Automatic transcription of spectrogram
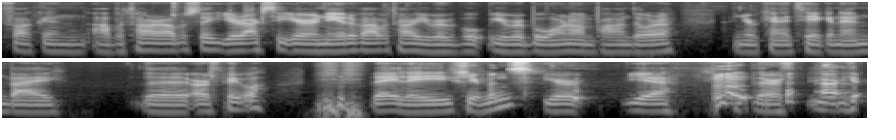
fucking avatar. Obviously, you're actually you're a native avatar. You were you were born on Pandora, and you're kind of taken in by the Earth people. they leave. Humans. You're yeah, they're Earth Earth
